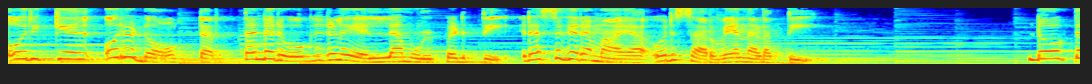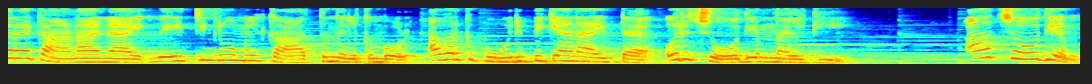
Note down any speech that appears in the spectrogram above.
ഒരിക്കൽ ഒരു ഡോക്ടർ തന്റെ രോഗികളെയെല്ലാം ഉൾപ്പെടുത്തി രസകരമായ ഒരു സർവേ നടത്തി. ഡോക്ടറെ കാണാനായി വെയിറ്റിംഗ് റൂമിൽ കാത്തു നിൽക്കുമ്പോൾ അവർക്ക് പൂരിപ്പിക്കാനായിട്ട് ഒരു ചോദ്യം നൽകി. ആ ചോദ്യം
